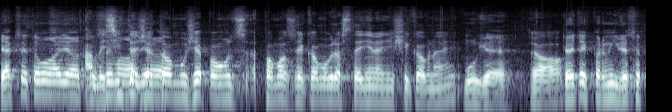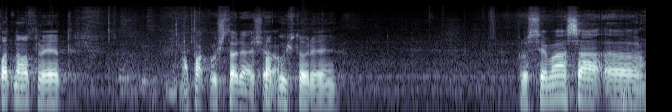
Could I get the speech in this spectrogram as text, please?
jak se to má dělat? A myslíte, že dělat? to může pomoct, pomoct někomu, kdo stejně není šikovný? Může. Jo. To je těch prvních 10-15 let, A pak už to jde, že pak jo? už to jde. Prosím vás, a uh,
